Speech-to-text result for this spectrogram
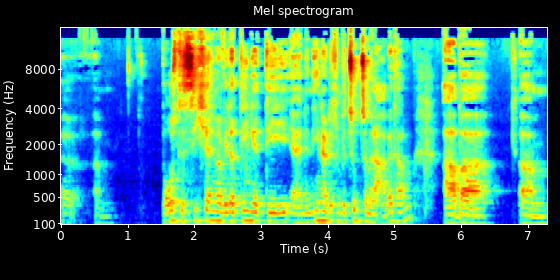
äh, ähm, poste sicher immer wieder Dinge, die einen inhaltlichen Bezug zu meiner Arbeit haben, aber ähm,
